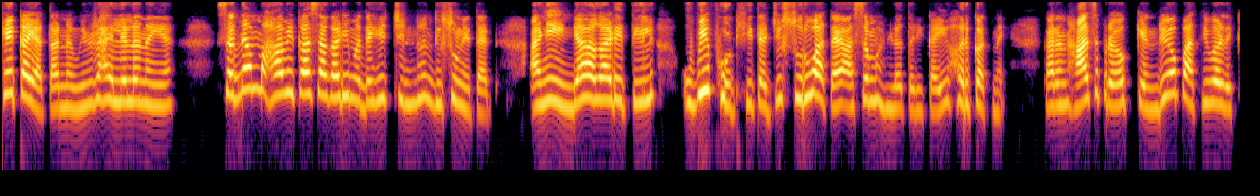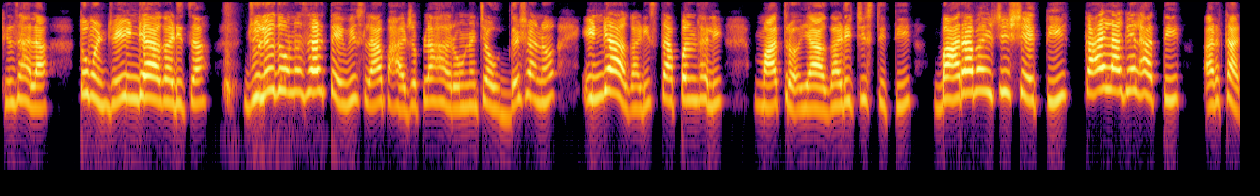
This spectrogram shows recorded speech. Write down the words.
हे काही आता नवीन राहिलेलं नाही आहे सध्या महाविकास आघाडीमध्ये ही चिन्ह दिसून येत आहेत. आणि इंडिया आघाडीतील उभी फूट ही त्याची सुरुवात आहे असं म्हणलं तरी काही हरकत नाही. कारण हाच प्रयोग केंद्रीय पातळीवर देखील झाला तो म्हणजे इंडिया आघाडीचा. जुलै दोन हजार तेवीसला भाजपला हरवण्याच्या उद्देशानं इंडिया आघाडी स्थापन झाली. मात्र या आघाडीची स्थिती बाराभाईची शेती काय लागेल हाती? अर्थात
